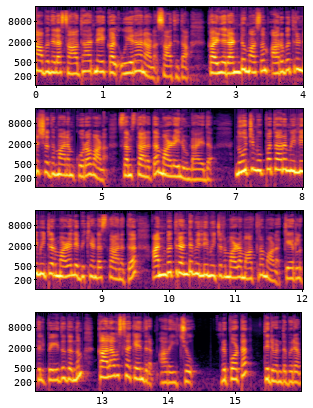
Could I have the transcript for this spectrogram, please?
താപനില സാധാരണയേക്കാൾ ഉയരാനാണ് സാധ്യത. കഴിഞ്ഞ രണ്ടു മാസം അറുപത്തിരണ്ട് ശതമാനം കുറവാണ് സംസ്ഥാനത്ത് മഴയിലുണ്ടായത്. നൂറ്റി മുപ്പത്തി മില്ലിമീറ്റർ മഴ ലഭിക്കേണ്ട സ്ഥാനത്ത് അൻപത്തിരണ്ട് മില്ലിമീറ്റർ മഴ മാത്രമാണ് കേരളത്തിൽ പെയ്തതെന്നും കാലാവസ്ഥാ കേന്ദ്രം അറിയിച്ചു. റിപ്പോർട്ടർ തിരുവനന്തപുരം.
